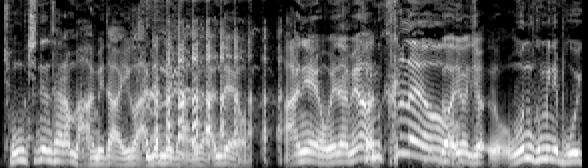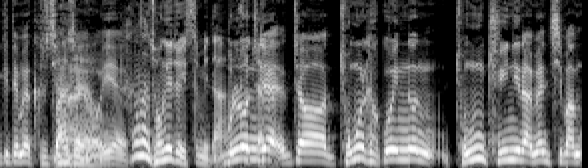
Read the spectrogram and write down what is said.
종 치는 사람 마음이다. 이거 안 됩니다. 이거 안 돼요. 아니에요. 왜냐면. 그럼 큰일 나요. 이거, 이거 저, 온 국민이 보고 있기 때문에 그렇지 않아요. 맞아요. 예. 항상 정해져 있습니다. 물론 숫자가. 이제 저 종을 갖고 있는 종 주인이라면 집 맘-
